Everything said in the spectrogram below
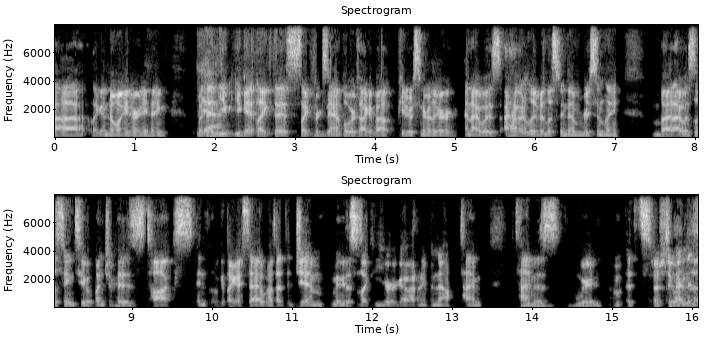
uh, like annoying or anything. But then you, you get like this. Like for example, we were talking about Peterson earlier, and I was I haven't really been listening to him recently, but I was listening to a bunch of his talks. And like I said, when I was at the gym, maybe this is like a year ago. I don't even know. Time time is weird, um, especially Time with is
